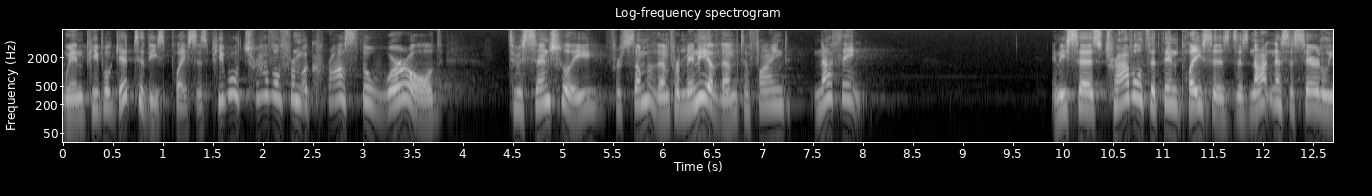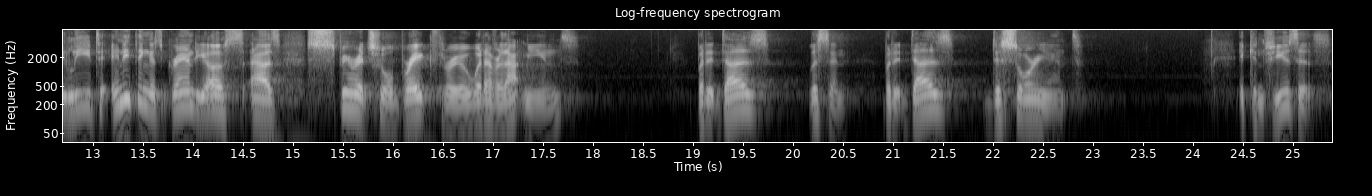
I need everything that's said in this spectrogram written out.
when people get to these places. People travel from across the world to essentially, for some of them, for many of them, to find nothing. And he says, travel to thin places does not necessarily lead to anything as grandiose as spiritual breakthrough, whatever that means. But it does, listen, but it does disorient. It confuses.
